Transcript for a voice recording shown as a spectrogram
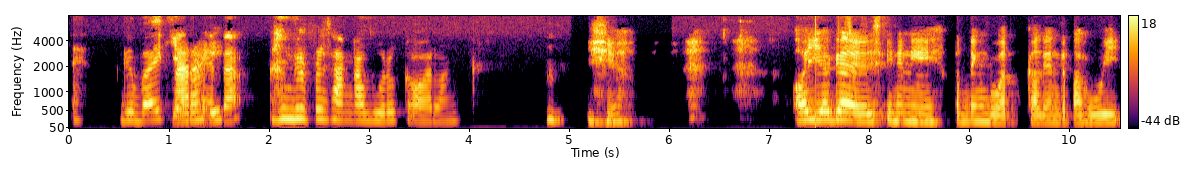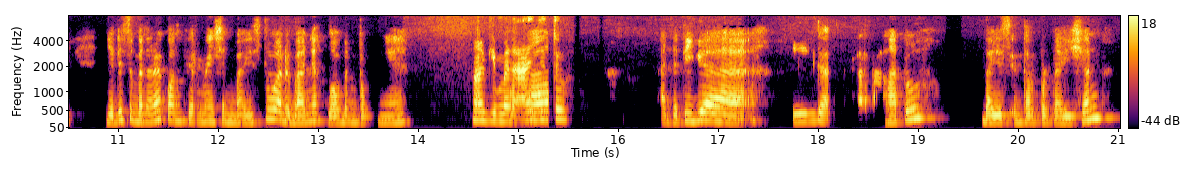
Eh gak baik ya Parah, ih. ternyata. Berprasangka buruk ke orang. Iya. Oh iya guys, ini nih penting buat kalian ketahui. Jadi sebenarnya confirmation bias tuh ada banyak loh bentuknya. Nah gimana Total aja tuh? Ada tiga. Tiga. Pertama tuh bias interpretation,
